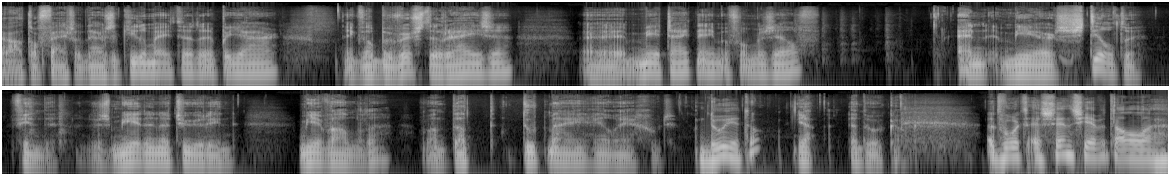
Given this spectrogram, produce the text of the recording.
had toch 50.000 kilometer eh, per jaar. Ik wil bewuster reizen. eh, meer tijd nemen voor mezelf. En meer stilte vinden. Dus meer de natuur in. Meer wandelen. Want dat doet mij heel erg goed. Doe je het ook? Ja, dat doe ik ook. Het woord essentie hebben we het al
